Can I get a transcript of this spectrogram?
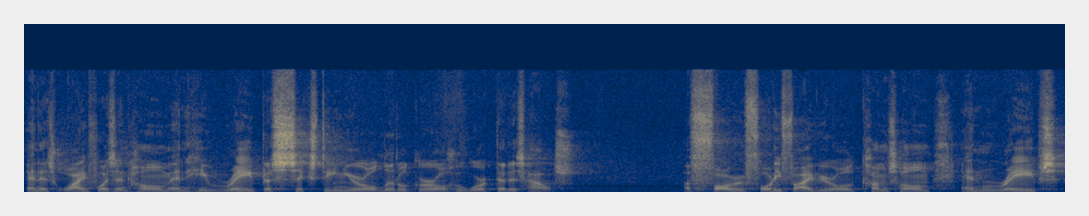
and his wife wasn't home and he raped a 16-year-old little girl who worked at his house. A 45 year old comes home and rapes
